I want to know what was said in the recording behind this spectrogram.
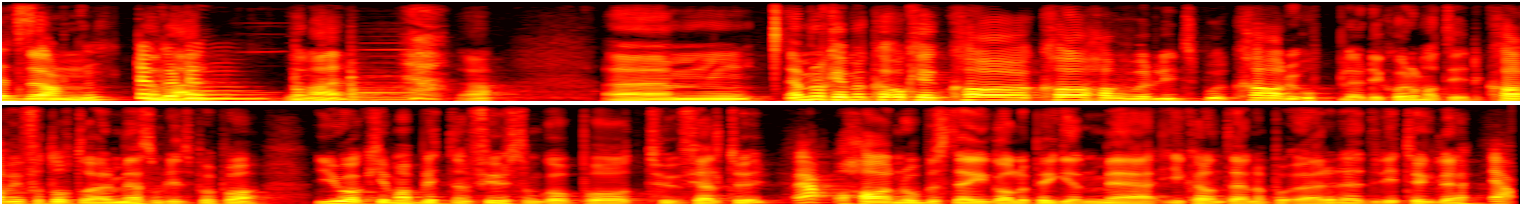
Den starten. Den, den her? Den her? Ja. Um, ja, men ok, men hva- ok, hva, hva har Hva har du opplevd i koronatid? Hva har vi fått lov til å være med som lydspor på? Joakim har blitt en fyr som går på tu fjelltur, Ja. og har nå besteget Galdhøpiggen med i karantene på øret. Det er drithyggelig. Ja.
